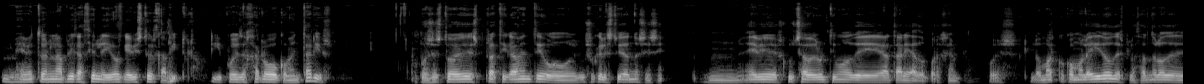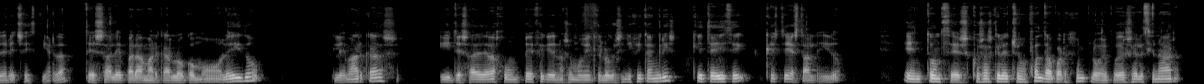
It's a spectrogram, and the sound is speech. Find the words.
me meto en la aplicación y le digo que he visto el capítulo y puedes dejar luego comentarios. Pues esto es prácticamente, o el uso que le estoy dando es ese. Mm, he escuchado el último de atareado, por ejemplo. Pues lo marco como leído desplazándolo de derecha a izquierda. Te sale para marcarlo como leído, le marcas y te sale debajo un PF que no sé muy bien qué es lo que significa en gris, que te dice que este ya está leído. Entonces, cosas que le he hecho en falta, por ejemplo, el poder seleccionar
